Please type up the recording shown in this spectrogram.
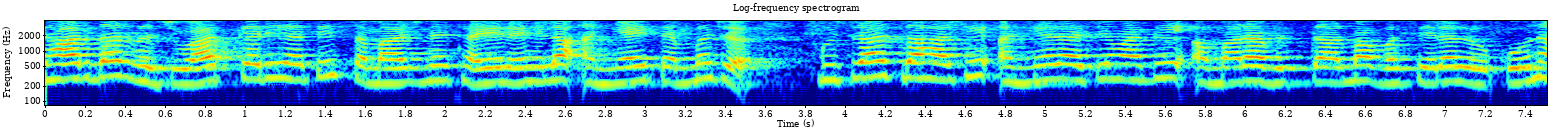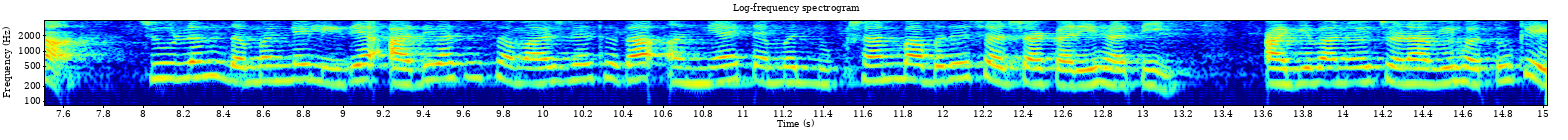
ધારદાર રજૂઆત કરી હતી. સમાજને થઈ રહેલા અન્યાય તેમજ ગુજરાત બહારથી અન્ય રાજ્યમાંથી અમારા વિસ્તારમાં વસેલા લોકોના જુલમ દમનને લીધે આદિવાસી સમાજને થતા અન્યાય તેમજ નુકસાન બાબતે ચર્ચા કરી હતી. આગેવાનોએ જણાવ્યું હતું કે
